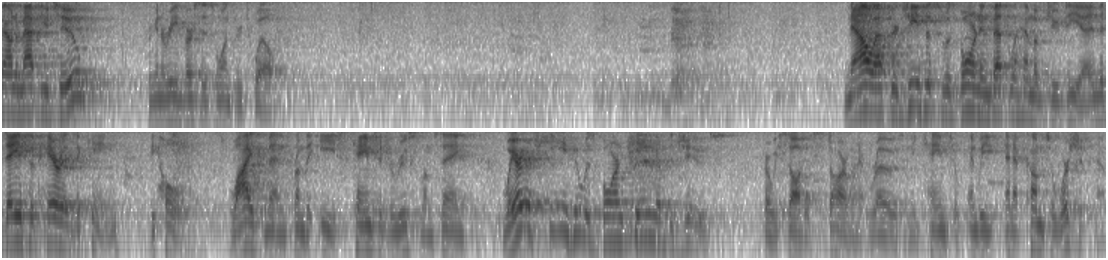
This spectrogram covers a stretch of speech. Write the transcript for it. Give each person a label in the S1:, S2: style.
S1: Found in Matthew 2. We're going to read verses 1 through 12. Now, after Jesus was born in Bethlehem of Judea, in the days of Herod the king, behold, wise men from the east came to Jerusalem, saying, Where is he who was born king of the Jews? For we saw his star when it rose, and he came to and we and have come to worship him.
